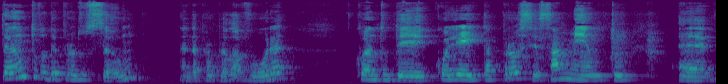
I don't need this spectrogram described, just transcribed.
tanto do de produção né, da própria lavoura, quanto de colheita, processamento. É,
